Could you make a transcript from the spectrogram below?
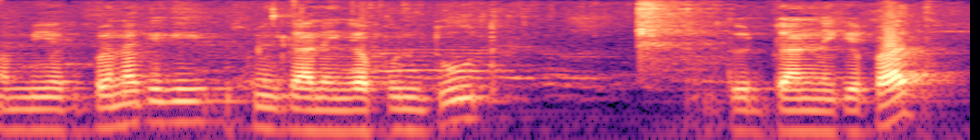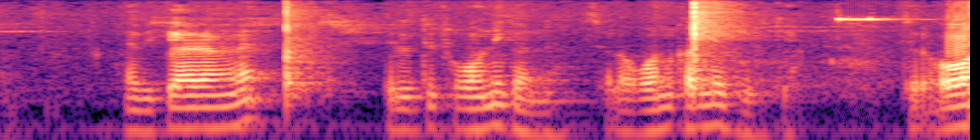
मम्मी अभी बना के गई उसमें डालेंगे अपन दूध दूध डालने के बाद, अभी क्या डालना है? पहले तो ऑन ही करना है चलो ऑन करने भूल गया। चलो ऑन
